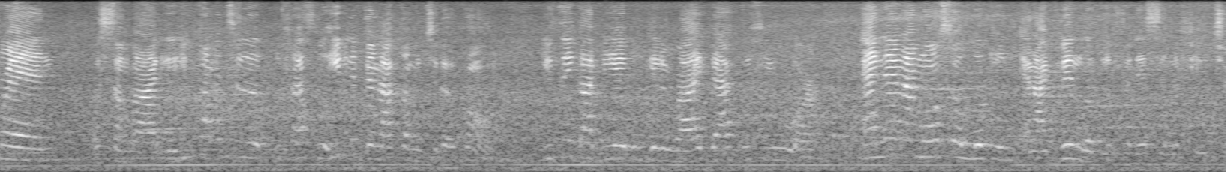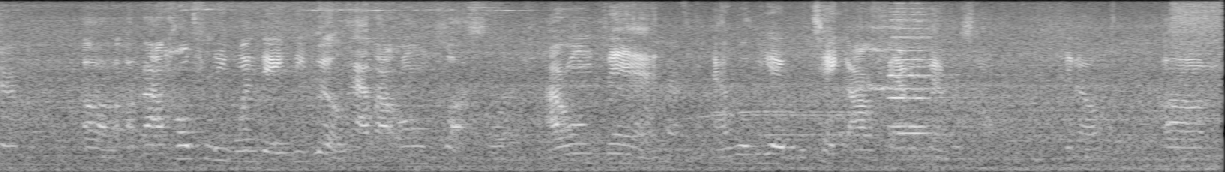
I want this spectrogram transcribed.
friend, or somebody, or you coming to the, the festival, even if they're not coming to the home. You think I'd be able to get a ride back with you, or, and then I'm also looking, and I've been looking for this in the future, uh, about hopefully one day we will have our own bus or our own van, and we'll be able to take our family members home. You know, um,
